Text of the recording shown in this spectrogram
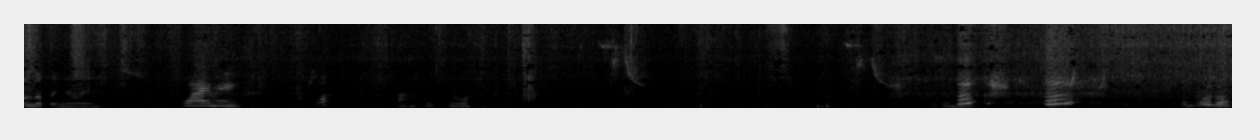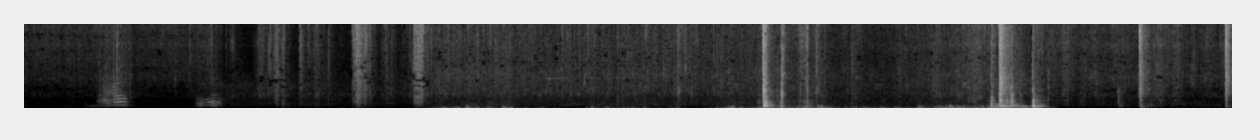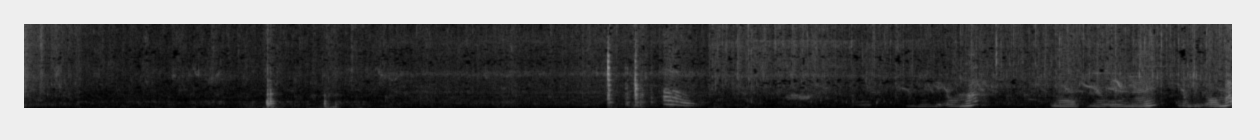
on up in your way. Why me? Ada unya, ambil oma.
